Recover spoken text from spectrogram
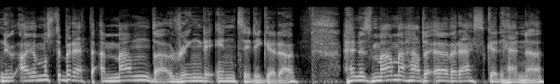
Nu, ja, jag måste berätta, Amanda ringde in tidigare. Hennes mamma hade överraskat henne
